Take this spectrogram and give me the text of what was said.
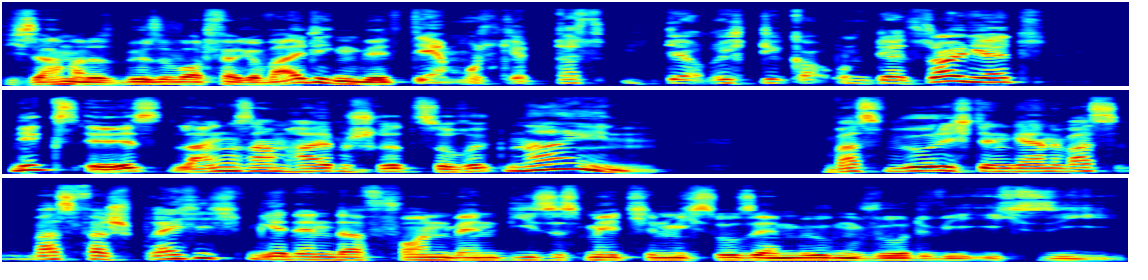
ich sag mal das böse Wort vergewaltigen willst, der muss jetzt, das ist der Richtige und der soll jetzt nix ist, langsam halben Schritt zurück. Nein. Was würde ich denn gerne, was, was verspreche ich mir denn davon, wenn dieses Mädchen mich so sehr mögen würde, wie ich sie?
